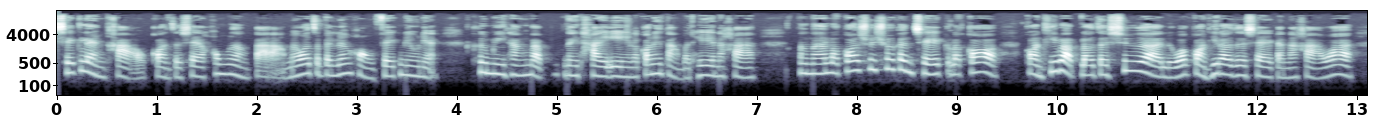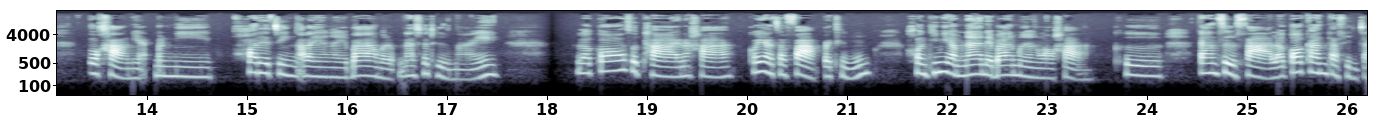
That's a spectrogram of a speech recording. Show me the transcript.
เช็คแหล่งข่าวก่อนจะแชร์ข้อมูลต่างๆ ไม่ว่าจะเป็นเรื่องของเฟกนิวเนี่ยคือมีทั้งแบบในไทยเองแล้วก็ในต่างประเทศนะคะ ดังนั้นเราก็ช่วยๆกันเช็ค แล้วก็ก่อนที่แบบเราจะเชื่อหรือว่าก่อนที่เราจะแชร์กันนะคะว่าตัวข่าวเนี่ยมันมีข้อเท็จจริงอะไรยังไงบ้างแบบน่าเชื่อถือไหมแล้วก็สุดท้ายนะคะ ก็อยากจะฝากไปถึงคนที่มีอำนาจในบ้านเมืองเราค่ะ คือการสื่อสารแล้วก็การตัดสินใจ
